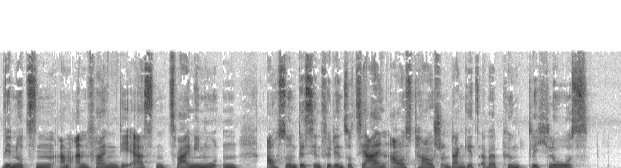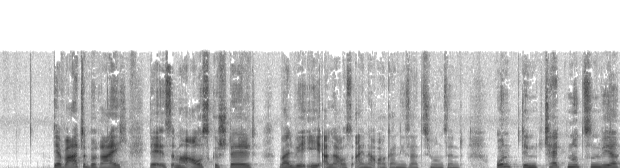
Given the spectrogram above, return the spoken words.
Wir nutzen am Anfang die ersten zwei Minuten auch so ein bisschen für den sozialen Austausch und dann geht's aber pünktlich los. Der Wartebereich, der ist immer ausgestellt, weil wir eh alle aus einer Organisation sind. Und den Chat nutzen wir,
